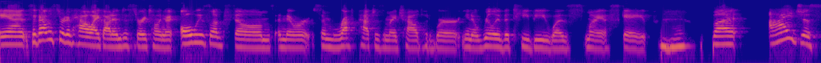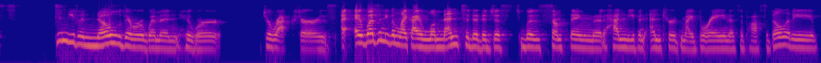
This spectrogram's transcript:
and so that was sort of how I got into storytelling. I always loved films, and there were some rough patches in my childhood where, you know, really the TV was my escape. Mm-hmm. But I just didn't even know there were women who were directors. It wasn't even like I lamented it, it just was something that hadn't even entered my brain as a possibility.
